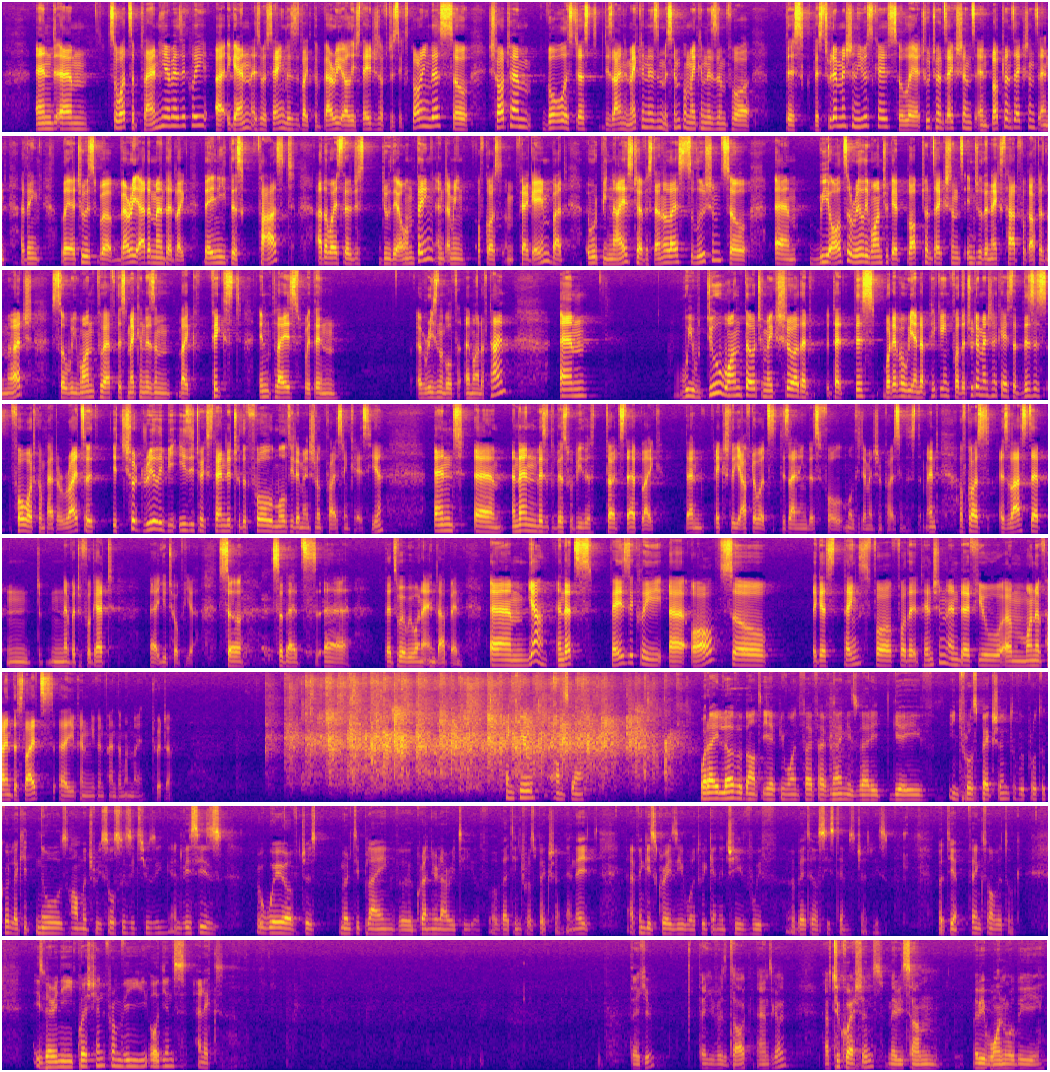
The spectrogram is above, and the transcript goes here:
And um, so what's the plan here, basically? Uh, again, as we were saying, this is like the very early stages of just exploring this. So short-term goal is just design a mechanism, a simple mechanism for this, this two-dimensional use case, so layer two transactions and blob transactions, and I think layer twos were very adamant that like they need this fast, otherwise they'll just do their own thing. And I mean, of course, um, fair game, but it would be nice to have a standardized solution. So um, we also really want to get blob transactions into the next hard fork after the merge. So we want to have this mechanism like fixed in place within a reasonable amount of time. Um, we do want, though, to make sure that, that this, whatever we end up picking for the two-dimensional case, that this is forward compatible, right? So it, it should really be easy to extend it to the full multi-dimensional pricing case here. And, um, and then basically this would be the third step, like then actually afterwards designing this full multi-dimensional pricing system. And of course, as last step, never to forget, uh, utopia. So, so that's, uh, that's where we want to end up in. Um, yeah, and that's basically uh, all. So I guess thanks for, for the attention. And if you um, want to find the slides, uh, you, can, you can find them on my Twitter. Thank you, Ansgar. What I love about EIP 1559 is that it gave introspection to the protocol, like it knows how much resources it's using. And this is a way of just multiplying the granularity of, of that introspection. And it, I think it's crazy what we can achieve with a better system such as this. But yeah, thanks for the talk. Is there any question from the audience? Alex. Thank you. Thank you for the talk, Ansgar. I have two questions. Maybe some, maybe one will be,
